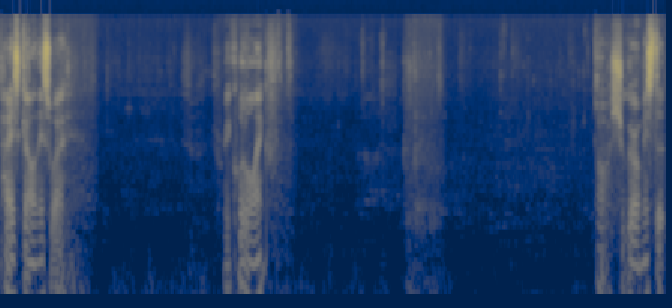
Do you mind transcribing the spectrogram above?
pace going this way. Three quarter length. Oh, sugar, I missed it.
